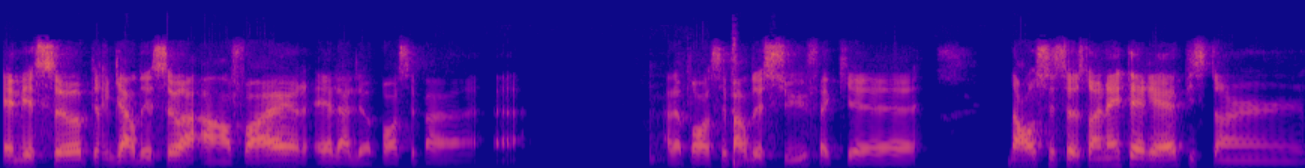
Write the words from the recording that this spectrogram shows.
aimer ça, puis regarder ça à en faire, elle, elle a passé par, elle a passé par-dessus. Fait que, non, c'est ça, c'est un intérêt, puis c'est un,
